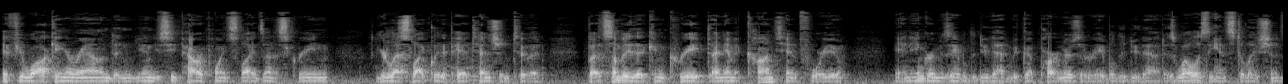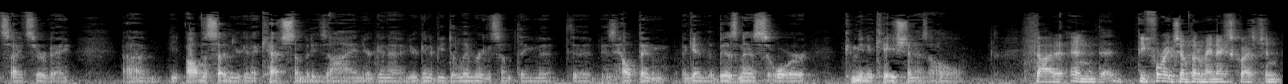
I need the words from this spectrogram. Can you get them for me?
if you're walking around and, and you see PowerPoint slides on a screen, you're less likely to pay attention to it. But somebody that can create dynamic content for you, and Ingram is able to do that, and we've got partners that are able to do that, as well as the installation and site survey. Uh, all of a sudden, you're going to catch somebody's eye, and you're going to you're going to be delivering something that, that is helping again the business or communication as a whole. Got it. And uh, before I jump into my next question,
